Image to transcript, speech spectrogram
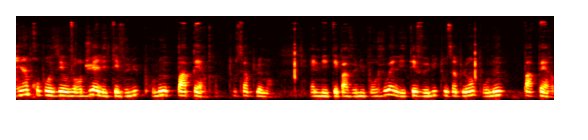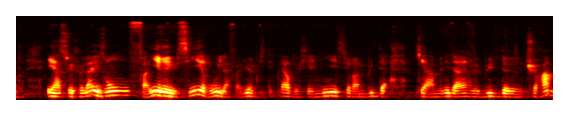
rien proposé aujourd'hui. Elle était venue pour ne pas perdre, tout simplement. Elle n'était pas venue pour jouer. Elle était venue tout simplement pour ne pas perdre. Et à ce jeu-là, ils ont failli réussir. Où il a fallu un petit éclair de génie sur un but qui a amené derrière le but de Thuram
